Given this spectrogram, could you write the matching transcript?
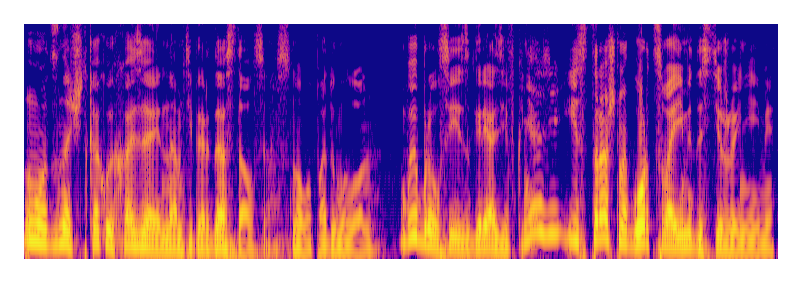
Вот, значит, какой хозяин нам теперь достался, снова подумал он. Выбрался из грязи в князи и страшно горд своими достижениями.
